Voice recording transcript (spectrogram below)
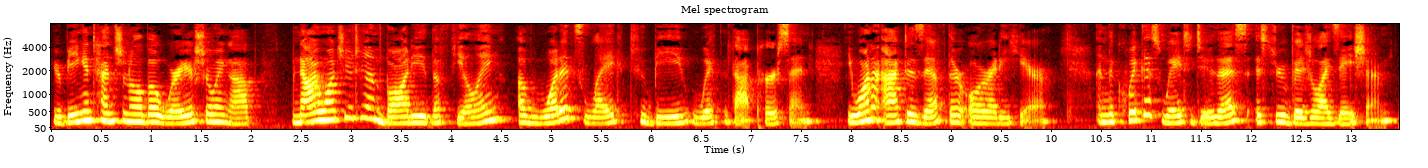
you're being intentional about where you're showing up. Now I want you to embody the feeling of what it's like to be with that person. You want to act as if they're already here. And the quickest way to do this is through visualization.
